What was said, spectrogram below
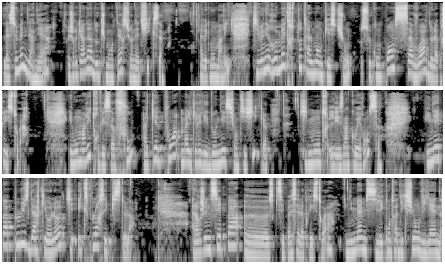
La semaine dernière, je regardais un documentaire sur Netflix avec mon mari qui venait remettre totalement en question ce qu'on pense savoir de la préhistoire. Et mon mari trouvait ça fou à quel point, malgré les données scientifiques qui montrent les incohérences, il n'y ait pas plus d'archéologues qui explorent ces pistes-là. Alors je ne sais pas euh, ce qui s'est passé à la préhistoire, ni même si les contradictions viennent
